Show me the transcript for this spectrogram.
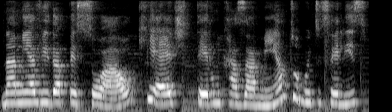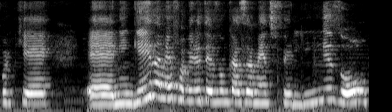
na minha vida pessoal, que é de ter um casamento muito feliz, porque é, ninguém na minha família teve um casamento feliz, ou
